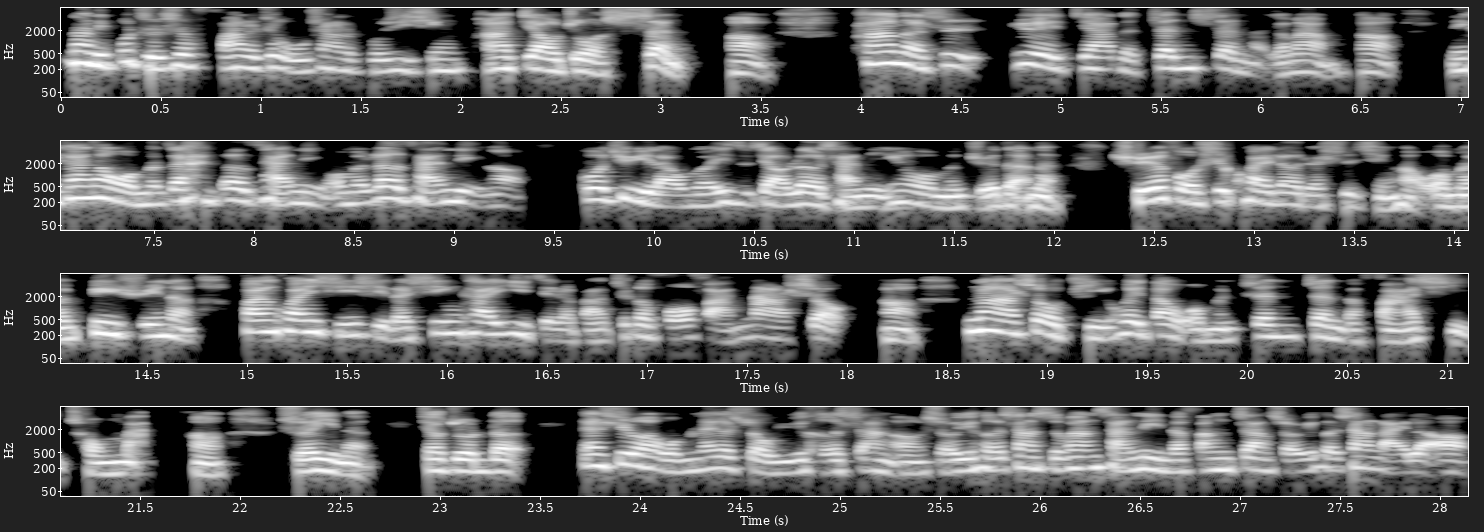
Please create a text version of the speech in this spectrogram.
那你不只是发了这个无上的菩提心，它叫做圣。啊，它呢是越加的真圣了，有没有啊？你看看我们在 乐禅岭，我们乐禅岭啊，过去以来我们一直叫乐禅岭，因为我们觉得呢，学佛是快乐的事情哈，我们必须呢欢欢喜喜的心开意解的把这个佛法纳受啊，纳受体会到我们真正的法喜充满哈，所以呢叫做乐。但是呢，我们那个守鱼和尚啊，守鱼和尚十方禅岭的方丈，守鱼和尚来了啊，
